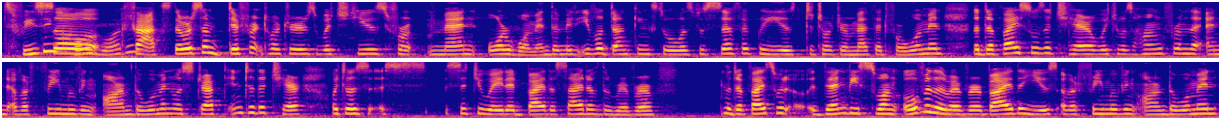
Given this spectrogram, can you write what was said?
It's freezing so, cold water. Facts. There were some different tortures which used for men or women. The medieval dunking stool was specifically used to torture method for women. The device was a chair which was hung from the end of a free moving arm. The woman was strapped into the chair, which was s- situated by the side of the river. The device would then be swung over the river by the use of a free moving arm. The woman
